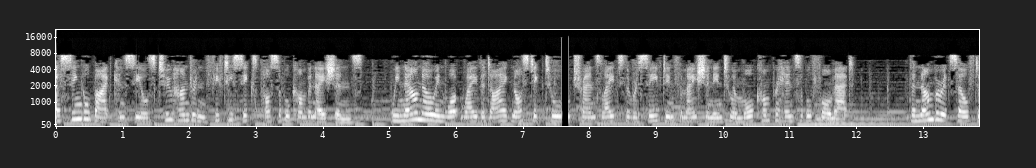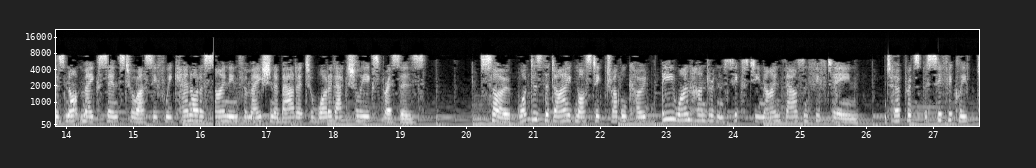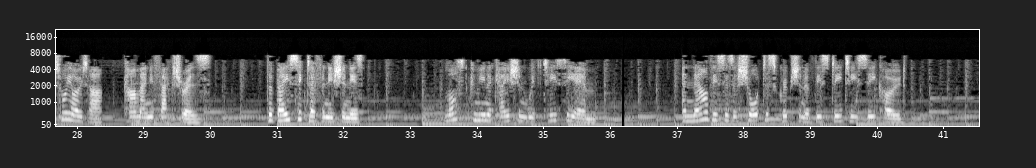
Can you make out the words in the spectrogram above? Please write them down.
A single byte conceals 256 possible combinations. We now know in what way the diagnostic tool translates the received information into a more comprehensible format. The number itself does not make sense to us if we cannot assign information about it to what it actually expresses. So, what does the diagnostic trouble code B169015 interpret specifically Toyota car manufacturers? The basic definition is lost communication with TCM. And now this is a short description of this DTC code.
